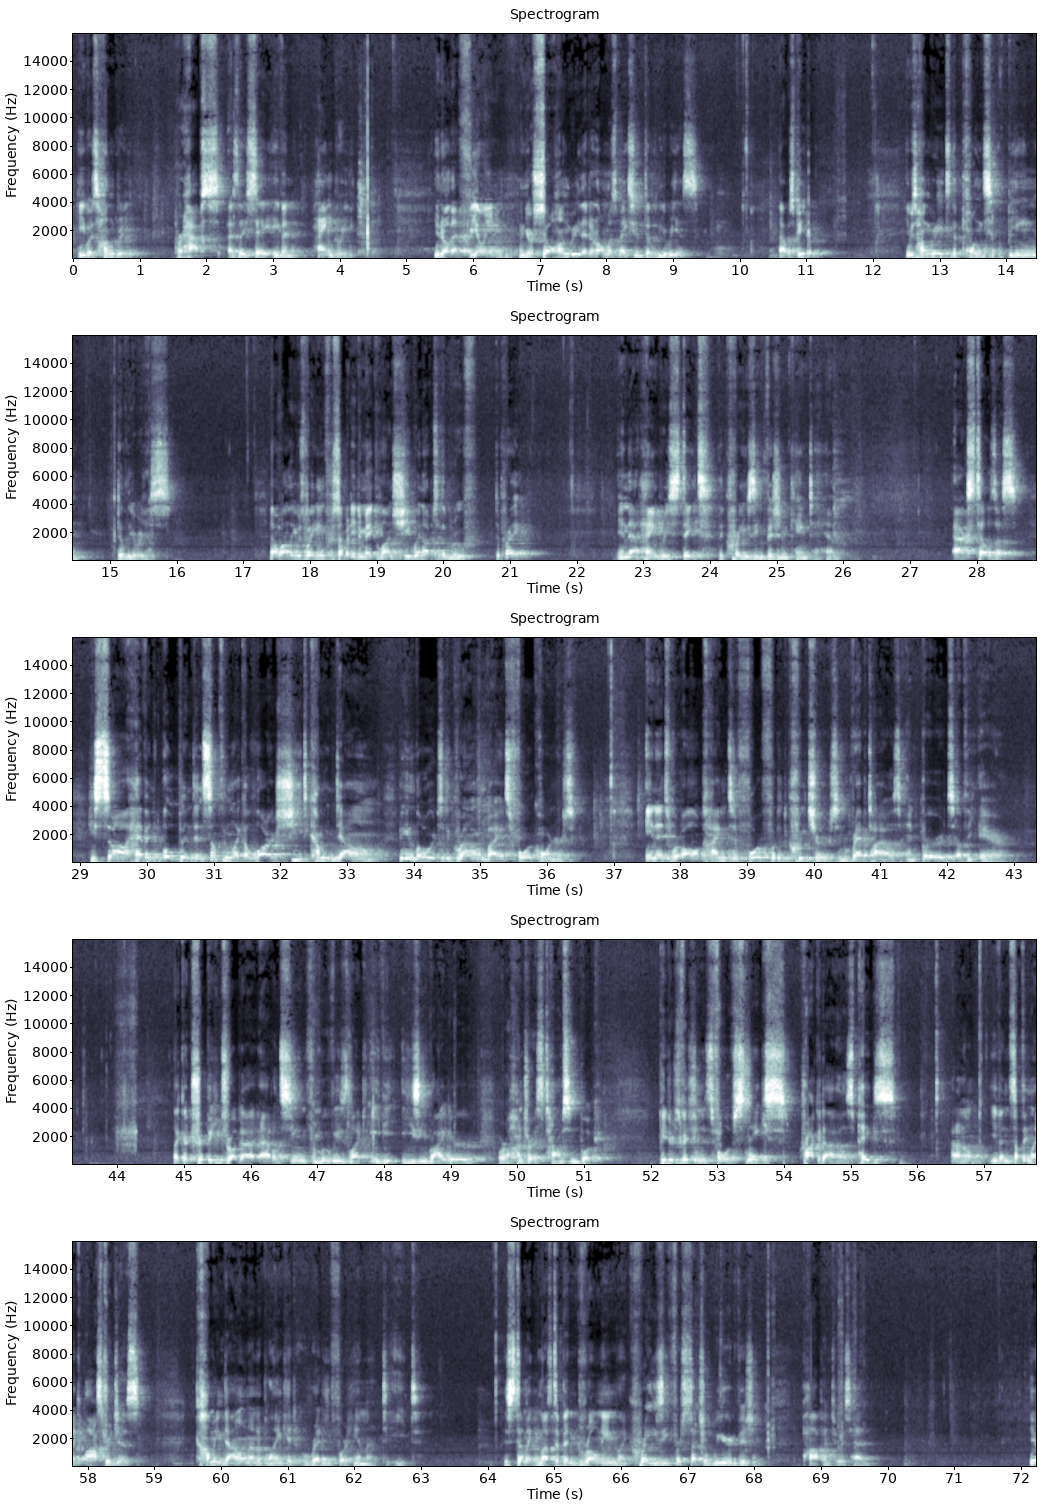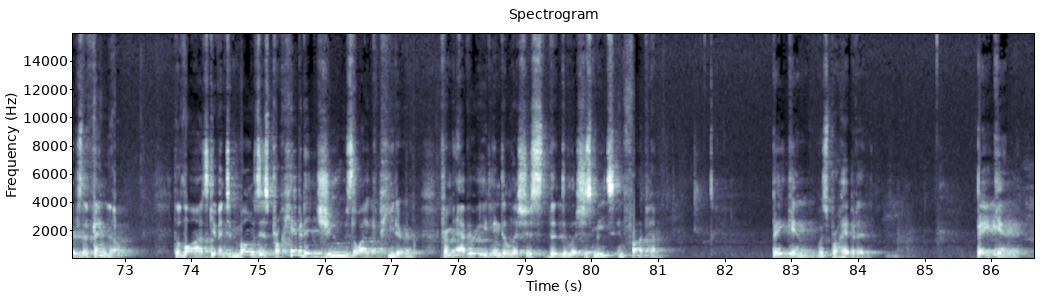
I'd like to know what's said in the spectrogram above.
He was hungry, perhaps, as they say, even hangry. You know that feeling when you're so hungry that it almost makes you delirious? That was Peter. He was hungry to the point of being delirious. Now, while he was waiting for somebody to make lunch, he went up to the roof to pray. In that hangry state, the crazy vision came to him. Acts tells us he saw heaven opened and something like a large sheet coming down, being lowered to the ground by its four corners. In it were all kinds of four footed creatures and reptiles and birds of the air. Like a trippy, drug addled scene from movies like Easy Rider or a Hunter S. Thompson book, Peter's vision is full of snakes, crocodiles, pigs, I don't know, even something like ostriches coming down on a blanket ready for him to eat. His stomach must have been groaning like crazy for such a weird vision to pop into his head. Here's the thing though the laws given to Moses prohibited Jews like Peter from ever eating delicious, the delicious meats in front of him. Bacon was prohibited. Bacon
